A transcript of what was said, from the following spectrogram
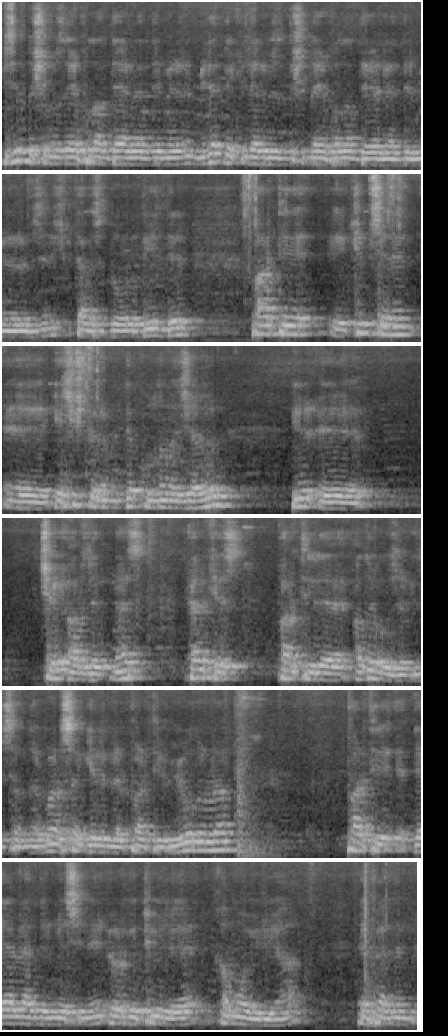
bizim dışımızda yapılan değerlendirmelerin, milletvekillerimizin dışında yapılan değerlendirmelerimizin hiçbir tanesi doğru değildir. Parti e, kimsenin e, geçiş döneminde kullanacağı bir e, şey arz etmez. Herkes partide aday olacak insanlar varsa gelirler partiye üye olurlar. Parti değerlendirmesini örgütüyle, kamuoyuyla, efendim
